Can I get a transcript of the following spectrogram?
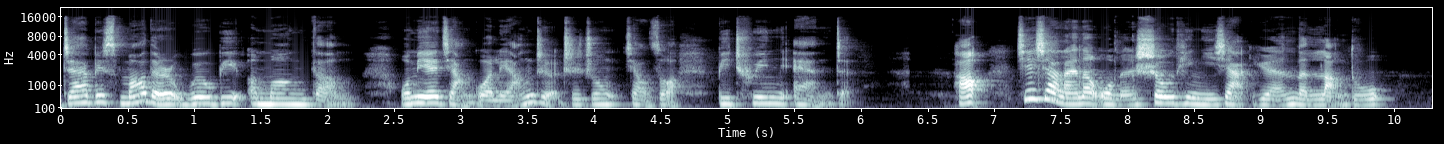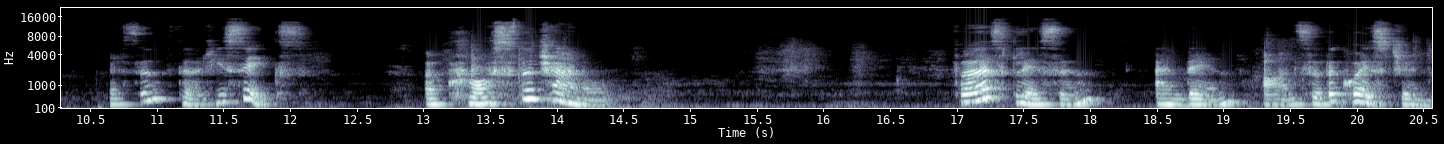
Debbie's mother will be among them。我们也讲过，两者之中叫做 between and。好，接下来呢，我们收听一下原文朗读。Lesson thirty-six. Across the channel. First lesson and then answer the question.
